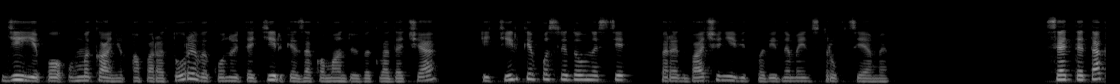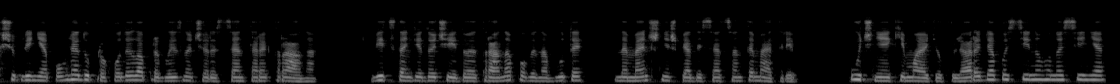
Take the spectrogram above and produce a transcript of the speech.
Дії по вмиканню апаратури виконуйте тільки за командою викладача і тільки в послідовності, передбаченій відповідними інструкціями. Сядьте так, щоб лінія погляду проходила приблизно через центр екрана. Відстань від очей до екрана повинна бути не менш ніж 50 см. Учні, які мають окуляри для постійного носіння,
